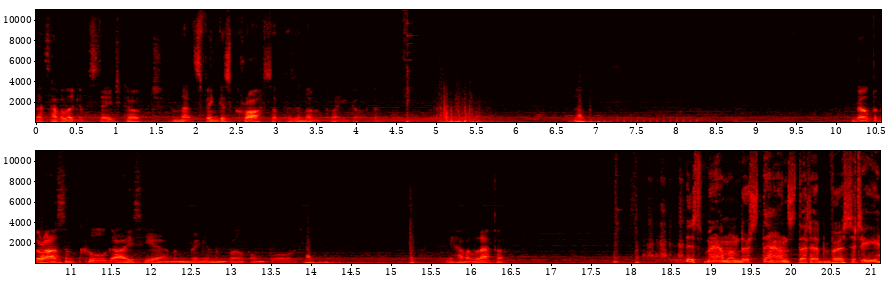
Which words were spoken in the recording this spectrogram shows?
Let's have a look at the stagecoach, and let's fingers crossed that there's another plague doctor. Nope. Nope, but there are some cool guys here, and I'm bringing them both on board. We have a leper. This man understands that adversity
